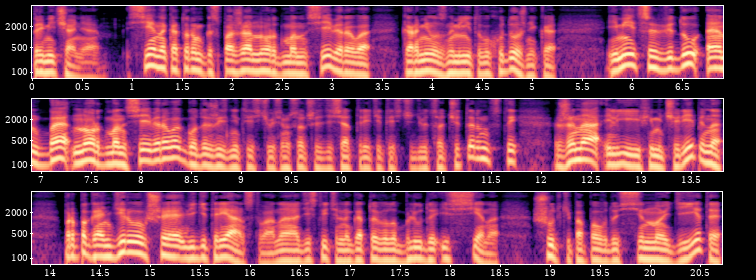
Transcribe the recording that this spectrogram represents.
Примечание. Сено, которым госпожа Нордман-Северова кормила знаменитого художника – Имеется в виду Н.Б. Нордман-Северова, годы жизни 1863-1914, жена Ильи Ефимовича Репина, пропагандировавшая вегетарианство. Она действительно готовила блюда из сена. Шутки по поводу сенной диеты,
